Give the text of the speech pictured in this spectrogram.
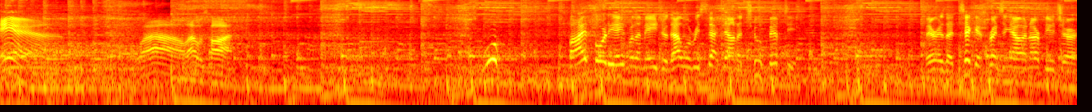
And Wow, that was hot. Woo! 548 for the major. That will reset down to 250. There is a ticket printing out in our future.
